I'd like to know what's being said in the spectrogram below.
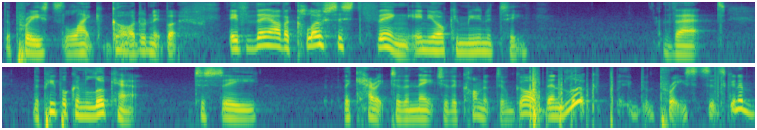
the priests, like God, wouldn't it? But if they are the closest thing in your community that the people can look at to see the character, the nature, the conduct of God, then look, priests, it's going to,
